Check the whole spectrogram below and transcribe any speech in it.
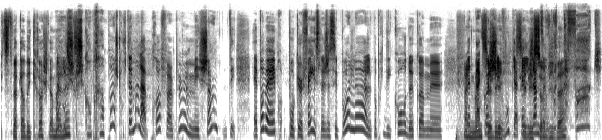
puis tu te fais regarder croche comme Ouais, Alex? je, je comprends pas. Je trouve tellement la prof un peu méchante. Elle est pas bien poker face, là. Je sais pas, là. Elle a pas pris des cours de comme euh, Elle faites ta demande s'il y a coche chez vous, puis appelle les gens et What the fuck?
